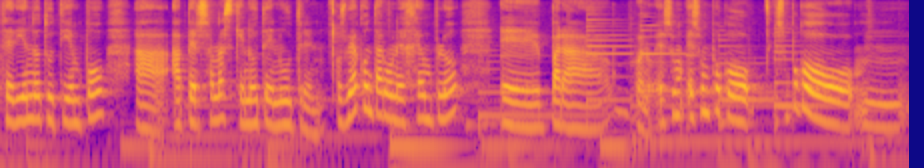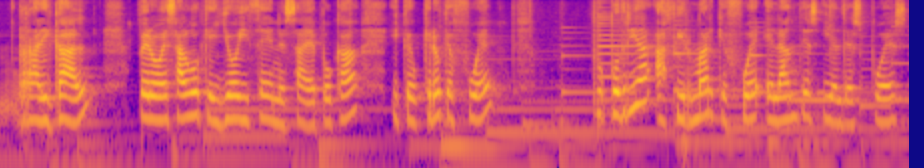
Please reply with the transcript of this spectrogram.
cediendo tu tiempo a, personas que no te nutren. Os voy a contar un ejemplo eh, para... Bueno, es un, poco, es un poco mm, radical, pero es algo que yo hice en esa época y que creo que fue podría afirmar que fue el antes y el después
